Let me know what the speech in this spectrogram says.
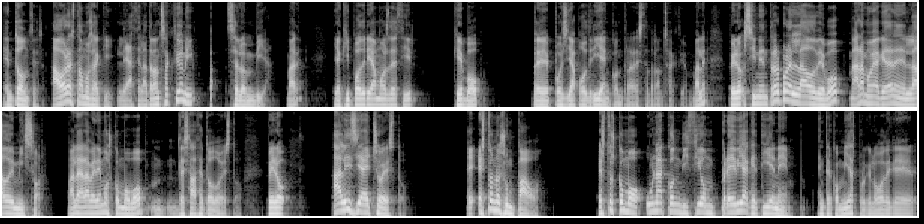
Entonces, ahora estamos aquí, le hace la transacción y se lo envía, ¿vale? Y aquí podríamos decir que Bob eh, pues ya podría encontrar esta transacción, ¿vale? Pero sin entrar por el lado de Bob, ahora me voy a quedar en el lado emisor, ¿vale? Ahora veremos cómo Bob deshace todo esto. Pero Alice ya ha hecho esto. E, esto no es un pago. Esto es como una condición previa que tiene, entre comillas, porque luego diré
